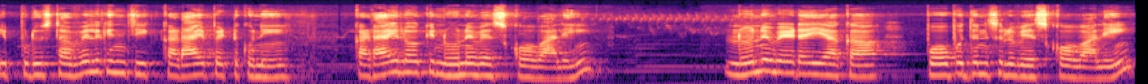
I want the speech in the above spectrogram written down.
ఇప్పుడు స్టవ్ వెలిగించి కడాయి పెట్టుకుని కడాయిలోకి నూనె వేసుకోవాలి. నూనె వేడయ్యాక పోపు దినుసులు వేసుకోవాలి.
